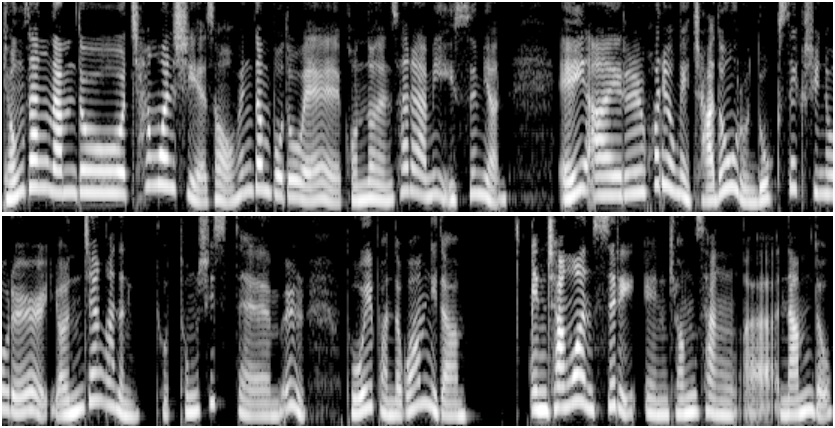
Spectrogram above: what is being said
경상남도 창원시에서 횡단보도에 건너는 사람이 있으면 AI를 활용해 자동으로 녹색 신호를 연장하는 교통 시스템을 도입한다고 합니다. In Changwon City in 경상남도,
